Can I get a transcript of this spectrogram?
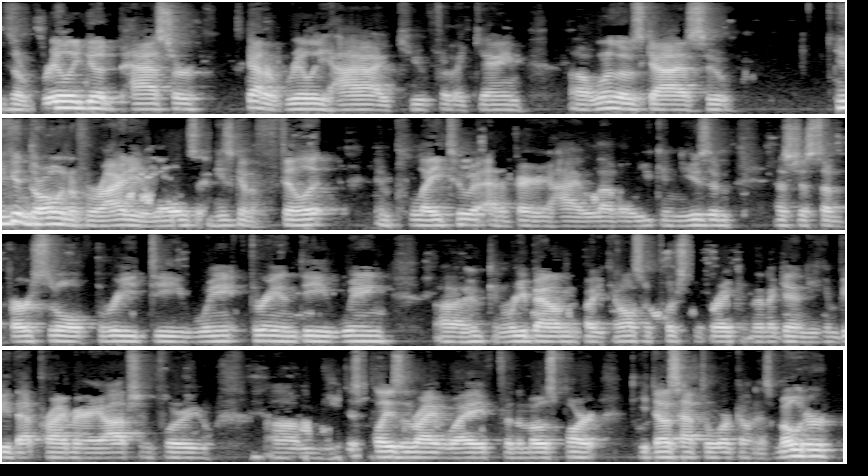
He's a really good passer. He's got a really high IQ for the game. Uh, one of those guys who you can throw in a variety of roles, and he's going to fill it and play to it at a very high level. You can use him as just a versatile three D wing, three and D wing uh, who can rebound, but he can also push the break. And then again, he can be that primary option for you. Um, he just plays the right way for the most part. He does have to work on his motor,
